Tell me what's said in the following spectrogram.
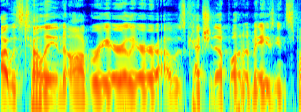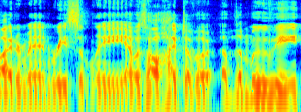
i was telling aubrey earlier i was catching up on amazing spider-man recently i was all hyped up uh, of the movie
